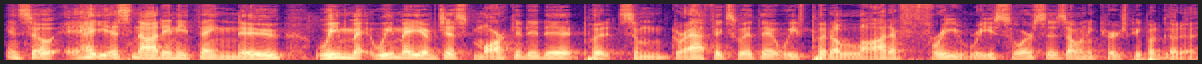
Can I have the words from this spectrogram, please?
And so, hey, it's not anything new. We may, we may have just marketed it, put some graphics with it. We've put a lot of free resources. I want to encourage people to go to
